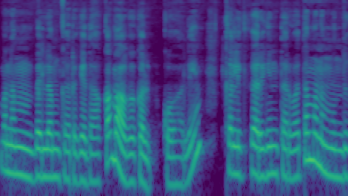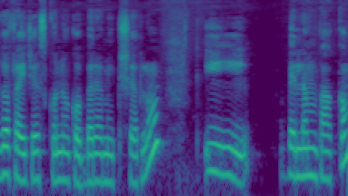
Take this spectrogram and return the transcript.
మనం బెల్లం కరిగేదాకా బాగా కలుపుకోవాలి. కలిగి కరిగిన తర్వాత మనం ముందుగా ఫ్రై చేసుకున్న కొబ్బరి మిక్చర్లో ఈ బెల్లం పాకం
